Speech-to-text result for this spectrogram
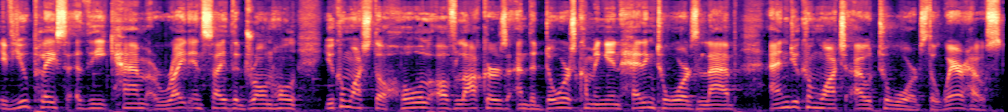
If you place the cam right inside the drone hole you can watch the whole of lockers and the doors coming in heading towards lab and you can watch out towards the warehouse.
